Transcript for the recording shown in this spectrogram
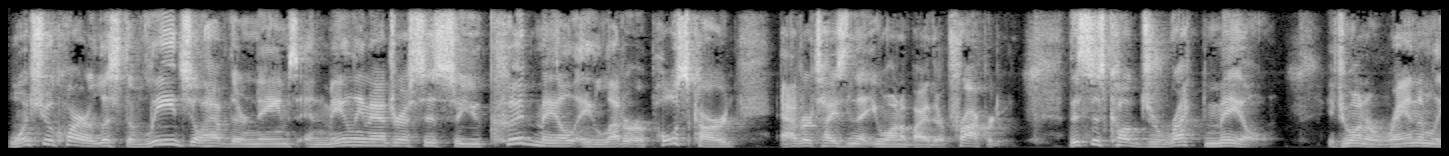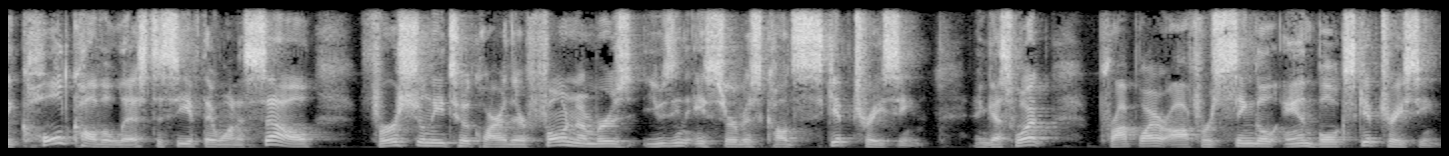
Once you acquire a list of leads, you'll have their names and mailing addresses, so you could mail a letter or postcard advertising that you want to buy their property. This is called direct mail. If you want to randomly cold call the list to see if they want to sell, first you'll need to acquire their phone numbers using a service called skip tracing. And guess what? PropWire offers single and bulk skip tracing.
